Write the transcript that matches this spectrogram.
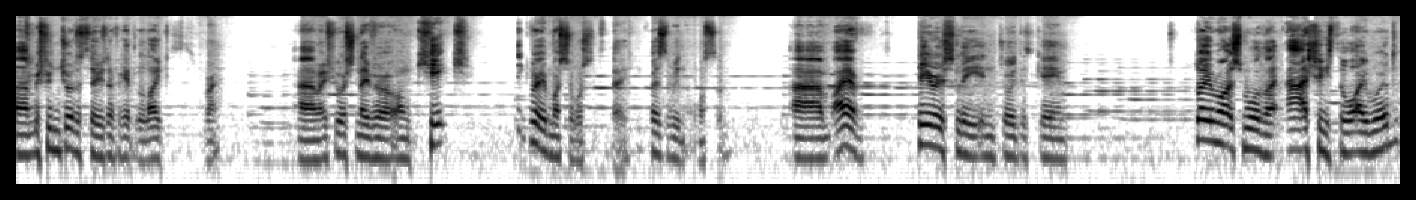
Um, if you enjoyed the series, don't forget to like and subscribe. Um, if you're watching over on Kick, thank you very much for watching today. You guys have been awesome. Um, I have seriously enjoyed this game so much more than I actually thought I would.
